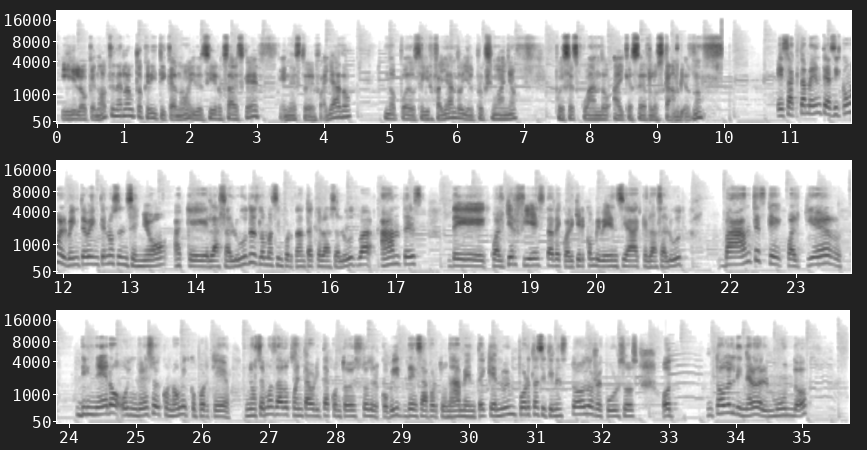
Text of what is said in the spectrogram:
y lo que no, tener la autocrítica, ¿no? Y decir, ¿sabes qué? En esto he fallado, no puedo seguir fallando y el próximo año, pues es cuando hay que hacer los cambios, ¿no? Exactamente, así como el 2020 nos enseñó a que la salud es lo más importante, a que la salud va antes de cualquier fiesta, de cualquier convivencia, que la salud va antes que cualquier dinero o ingreso económico, porque nos hemos dado cuenta ahorita con todo esto del COVID, desafortunadamente, que no importa si tienes todos los recursos o todo el dinero del mundo,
